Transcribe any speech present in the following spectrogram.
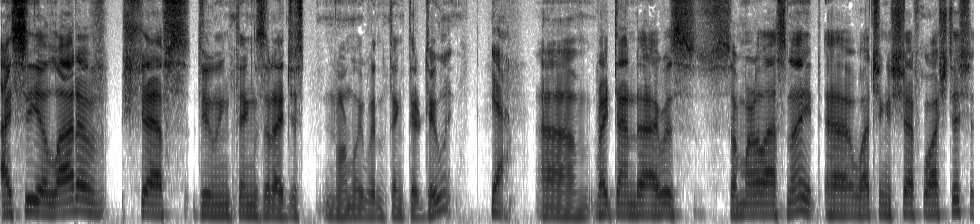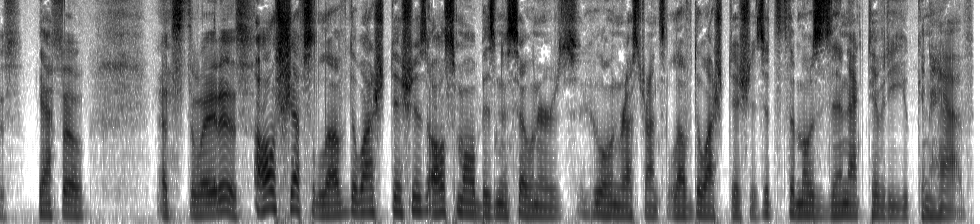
I see a lot of chefs doing things that I just normally wouldn't think they're doing. Yeah, Um, right down to I was somewhere last night uh, watching a chef wash dishes. Yeah. So that's the way it is. all chefs love to wash dishes. All small business owners who own restaurants love to wash dishes. It's the most zen activity you can have.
